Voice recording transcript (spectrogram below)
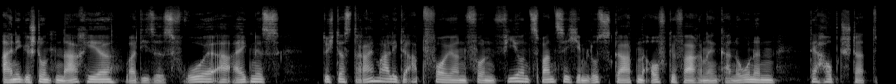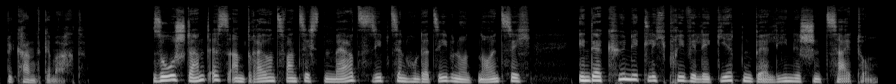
Einige Stunden nachher war dieses frohe Ereignis durch das dreimalige Abfeuern von 24 im Lustgarten aufgefahrenen Kanonen der Hauptstadt bekannt gemacht. So stand es am 23. März 1797 in der königlich privilegierten Berlinischen Zeitung.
